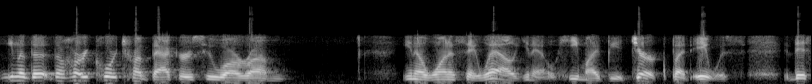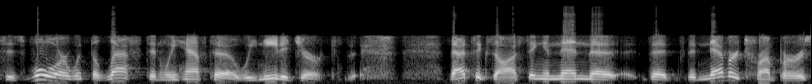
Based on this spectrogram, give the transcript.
you know the the hardcore Trump backers who are um, you know, want to say, well, you know, he might be a jerk, but it was this is war with the left, and we have to we need a jerk. That's exhausting. And then the the the never Trumpers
